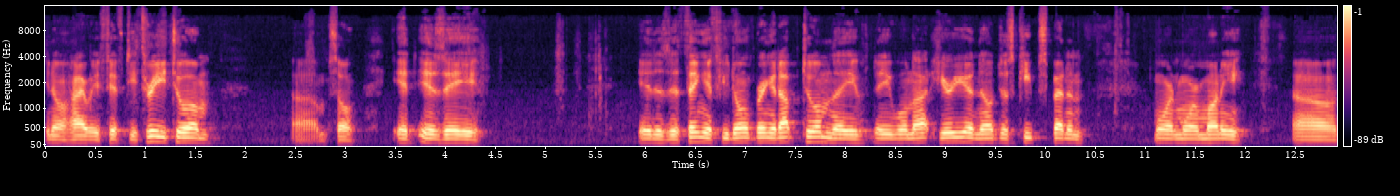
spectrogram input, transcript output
you know, Highway fifty-three to them. Um, so it is a, it is a thing, if you don't bring it up to them, they, they will not hear you and they'll just keep spending more and more money, uh,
